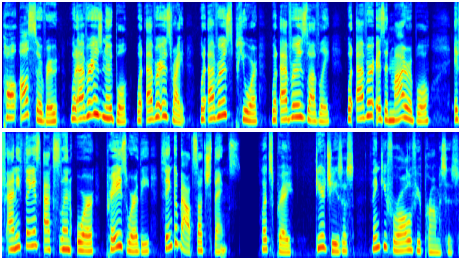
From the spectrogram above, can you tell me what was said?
Paul also wrote, Whatever is noble, whatever is right, whatever is pure, whatever is lovely, whatever is admirable, if anything is excellent or praiseworthy, think about such things. Let's pray. Dear Jesus, thank you for all of your promises.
